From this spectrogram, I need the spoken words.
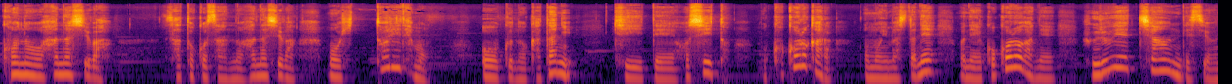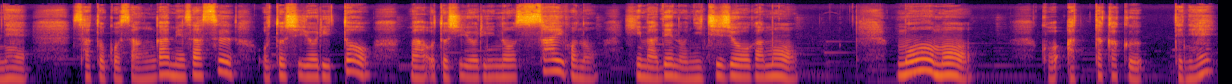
この話は里子さんの話はもう一人でも多くの方に聞いてほしいと心から思いましたね。もうね、心がね、震えちゃうんですよね。里子さんが目指すお年寄りと、まあお年寄りの最後の日までの日常がもう、もうもう、こうあったかくってね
